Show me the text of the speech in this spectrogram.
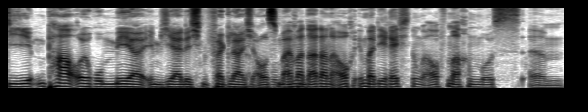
die ein paar Euro mehr im jährlichen Vergleich ausmachen. man da dann auch immer die Rechnung aufmachen muss, ähm,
